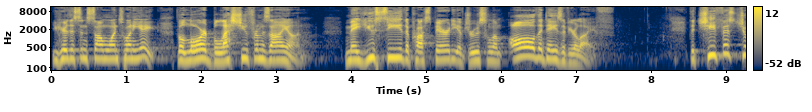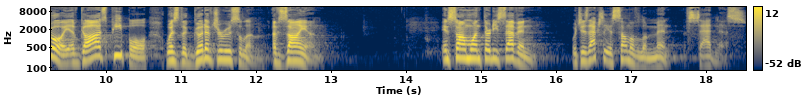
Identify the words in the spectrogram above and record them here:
You hear this in Psalm 128 The Lord bless you from Zion. May you see the prosperity of Jerusalem all the days of your life. The chiefest joy of God's people was the good of Jerusalem, of Zion. In Psalm 137, which is actually a psalm of lament, of sadness,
